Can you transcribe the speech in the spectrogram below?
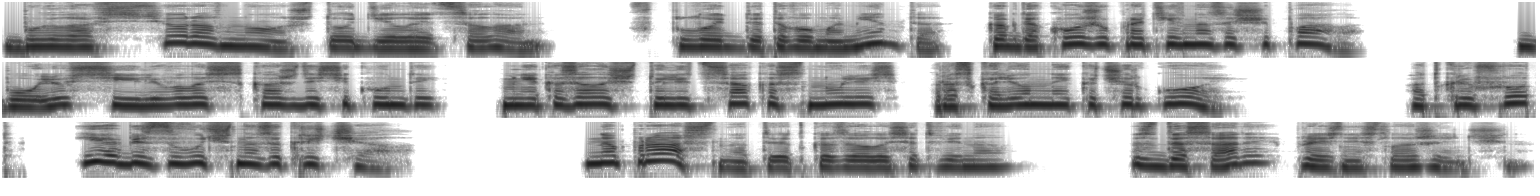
Было все равно, что делает Салан, вплоть до того момента, когда кожу противно защипало. Боль усиливалась с каждой секундой. Мне казалось, что лица коснулись раскаленной кочергой. Открыв рот, я беззвучно закричала. «Напрасно ты отказалась от вина», — с досадой произнесла женщина.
